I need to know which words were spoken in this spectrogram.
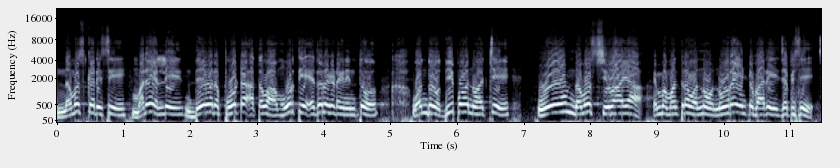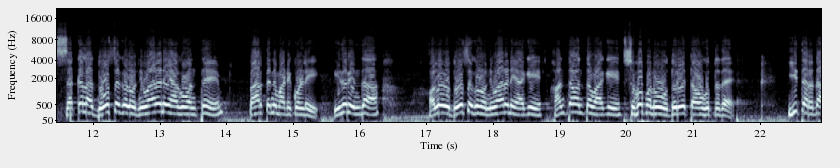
ನಮಸ್ಕರಿಸಿ ಮನೆಯಲ್ಲಿ ದೇವರ ಫೋಟೋ ಅಥವಾ ಮೂರ್ತಿಯ ಎದುರುಗಡೆ ನಿಂತು ಒಂದು ದೀಪವನ್ನು ಹಚ್ಚಿ ಓಂ ನಮಃ ಶಿವಾಯ ಎಂಬ ಮಂತ್ರವನ್ನು ನೂರ ಎಂಟು ಬಾರಿ ಜಪಿಸಿ ಸಕಲ ದೋಷಗಳು ನಿವಾರಣೆಯಾಗುವಂತೆ ಪ್ರಾರ್ಥನೆ ಮಾಡಿಕೊಳ್ಳಿ. ಇದರಿಂದ ಹಲವು ದೋಷಗಳು ನಿವಾರಣೆಯಾಗಿ ಹಂತ ಹಂತವಾಗಿ ಶುಭ ಫಲವು ದೊರೆಯುತ್ತಾ ಹೋಗುತ್ತದೆ. ಈ ಥರದ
